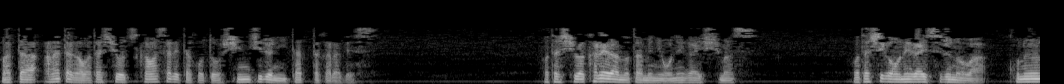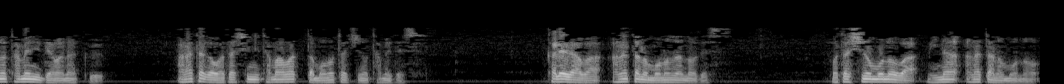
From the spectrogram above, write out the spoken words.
またあなたが私を使わされたことを信じるに至ったからです。私は彼らのためにお願いします。私がお願いするのはこの世のためにではなく、あなたが私に賜った者たちのためです。彼らはあなたのものなのです。私のものは皆あなたのもの。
